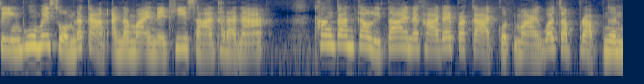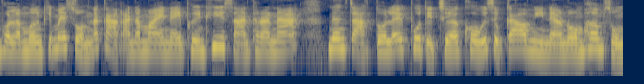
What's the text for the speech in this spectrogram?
จริงผู้ไม่สวมหน้ากากอนามัยในที่สาธารณะทางการเกาหลีใต้นะคะได้ประกาศกฎหมายว่าจะปรับเงินพลเมืองที่ไม่สวมหน้ากากอนามัยในพื้นที่สาธารณะ เนื่องจากตัวเลขผู้ติดเชื้อโควิด -19 มีแนวโน้มเพิ่มสูง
